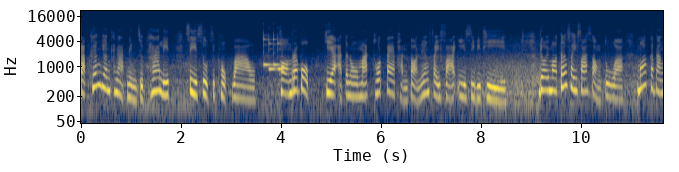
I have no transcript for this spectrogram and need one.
กับเครื่องยนต์ขนาด 1.5 ลิตร 4 สูบ 16 วาล์วพร้อมระบบเกียร์อัตโนมัติทดแปรผันต่อเนื่องไฟฟ้า ECVT โดยมอเตอร์ไฟฟ้า 2 ตัว มอบกำลัง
